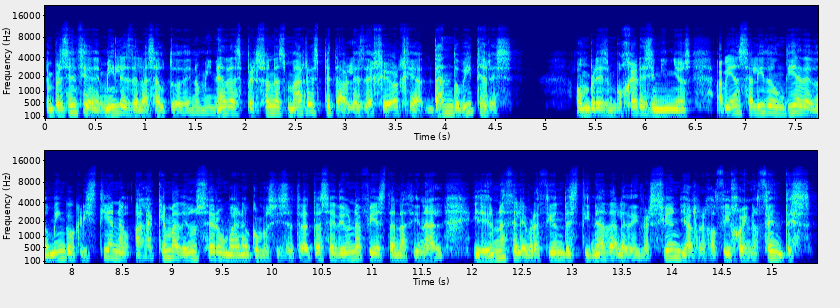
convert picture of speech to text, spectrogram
en presencia de miles de las autodenominadas personas más respetables de Georgia dando víteres. Hombres, mujeres y niños habían salido un día de domingo cristiano a la quema de un ser humano como si se tratase de una fiesta nacional y de una celebración destinada a la diversión y al regocijo inocentes.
